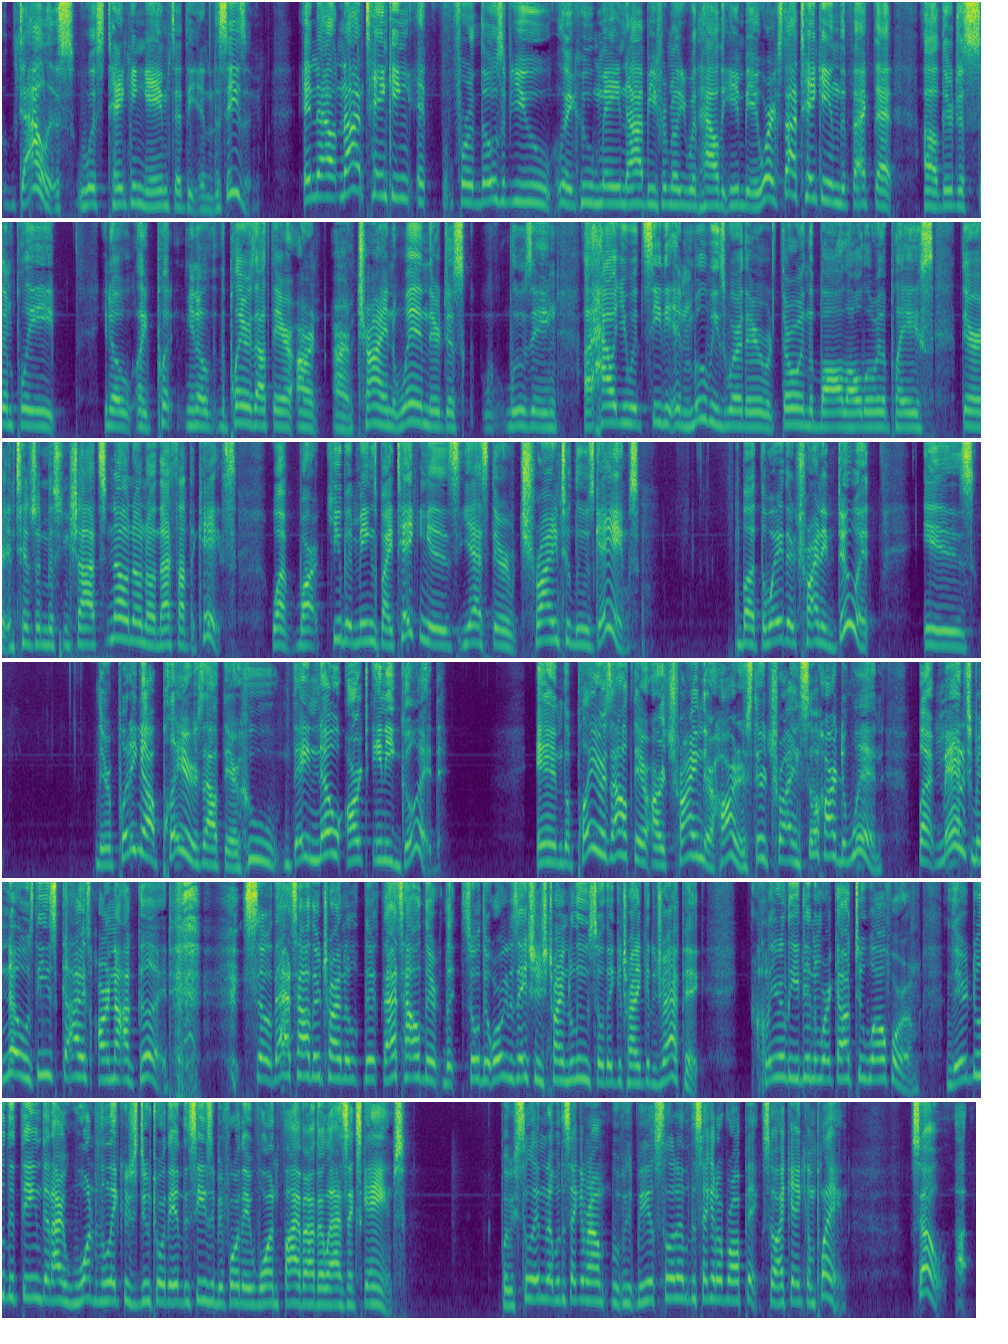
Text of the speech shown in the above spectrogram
Dallas was tanking games at the end of the season. And now, not tanking for those of you like who may not be familiar with how the NBA works. Not tanking the fact that uh, they're just simply you know, like put, you know, the players out there aren't aren't trying to win. They're just losing. Uh, how you would see the in movies where they're throwing the ball all over the place. They're intentionally missing shots. No, no, no, that's not the case. What Mark Cuban means by tanking is yes, they're trying to lose games, but the way they're trying to do it is they're putting out players out there who they know aren't any good. And the players out there are trying their hardest. They're trying so hard to win, but management knows these guys are not good. so that's how they're trying to. That's how they're. So the organization is trying to lose so they can try to get a draft pick. Clearly, it didn't work out too well for them. They're doing the thing that I wanted the Lakers to do toward the end of the season before they won five out of their last six games. But we still ended up with the second round. We still ended up with the second overall pick, so I can't complain. So, uh,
